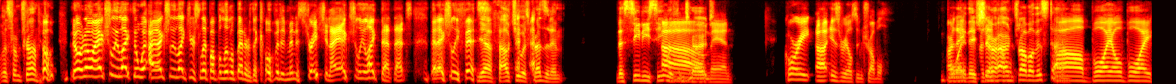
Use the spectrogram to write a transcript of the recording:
was from Trump. No, no, no. I actually like the way. I actually liked your slip up a little better. The COVID administration. I actually like that. That's that actually fits. Yeah, Fauci was president. The CDC was oh in charge. man, Corey, uh, Israel's in trouble. Are Boy, they? they? sure are in trouble this time. Oh boy, oh boy,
